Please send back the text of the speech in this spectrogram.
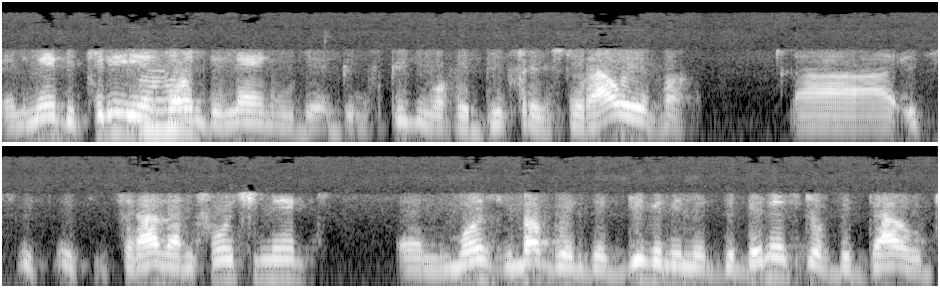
And maybe three years mm-hmm. down the line, would have been speaking of a different story. However, uh, it's, it's, it's rather unfortunate. And most Zimbabweans had given him the benefit of the doubt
